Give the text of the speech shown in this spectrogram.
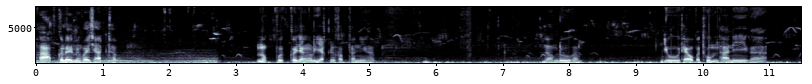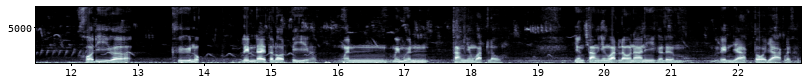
ภาพก็เลยไม่ค่อยชัดครับ นกฝึกก็ยังเรียกอยู่ครับตอนนี้ครับ ลองดูครับ อยู่แถวปทุมธานีก็ ข้อดีก็คือนกเล่นได้ตลอดปีครับ มันไม่เหมือนต่างจังหวัดเรา อย่างต่างจังหวัดเราหน้านี้ก็เริ่มเล่นยากต่อยากแล้วครับ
